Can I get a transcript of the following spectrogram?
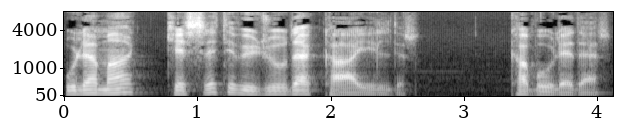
ulema kesreti vücuda kaildir. Kabul eder.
